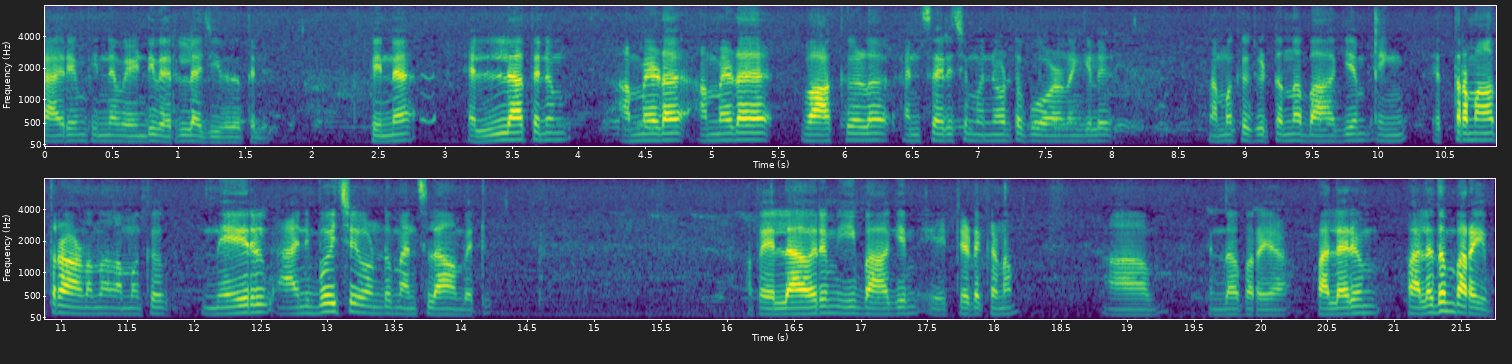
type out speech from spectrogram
കാര്യം പിന്നെ വേണ്ടി വരില്ല ജീവിതത്തിൽ. പിന്നെ എല്ലാത്തിനും അമ്മയുടെ അമ്മയുടെ വാക്കുകൾ അനുസരിച്ച് മുന്നോട്ട് പോവുകയാണെങ്കിൽ നമുക്ക് കിട്ടുന്ന ഭാഗ്യം എത്രമാത്രമാണെന്ന് നമുക്ക് നേരിൽ അനുഭവിച്ചുകൊണ്ട് മനസ്സിലാവാൻ പറ്റും. അപ്പോൾ എല്ലാവരും ഈ ഭാഗ്യം ഏറ്റെടുക്കണം. എന്താ പറയുക പലരും പലതും പറയും.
